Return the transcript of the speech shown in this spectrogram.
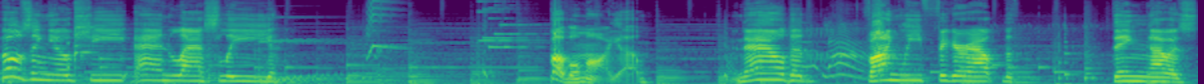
Posing Yoshi, and lastly, Bubble Mario. Now to finally figure out the thing I was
